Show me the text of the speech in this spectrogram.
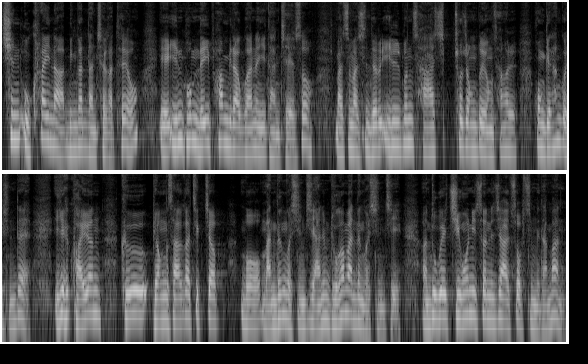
친 우크라이나 민간 단체 같아요. 예, 인폼 네이팜이라고 하는 이 단체에서 말씀하신 대로 1분 40초 정도 영상을 공개를 한 것인데 이게 과연 그 병사가 직접 뭐 만든 것인지 아니면 누가 만든 것인지 어, 누구의 지원이 있었는지 알 수 없습니다만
